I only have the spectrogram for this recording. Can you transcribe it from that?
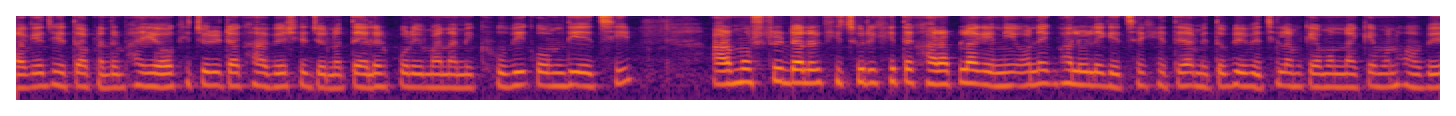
লাগে, যেহেতু আপনাদের ভাইয়াও খিচুড়িটা খাবে, সেজন্য তেলের পরিমাণ আমি খুবই কম দিয়েছি। আর মসুরির ডালের খিচুড়ি খেতে খারাপ লাগেনি, অনেক ভালো লেগেছে খেতে। আমি তো ভেবেছিলাম কেমন না কেমন হবে।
